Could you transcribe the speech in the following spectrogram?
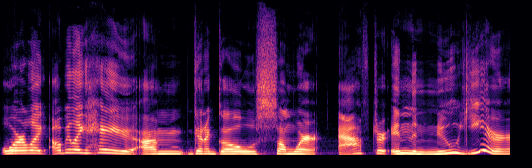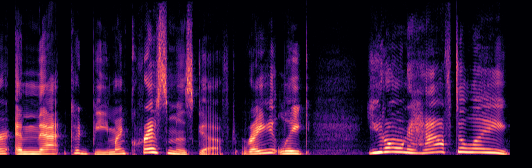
Or like, I'll be like, hey, I'm going to go somewhere after in the new year, and that could be my Christmas gift, right? Like, you don't have to like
